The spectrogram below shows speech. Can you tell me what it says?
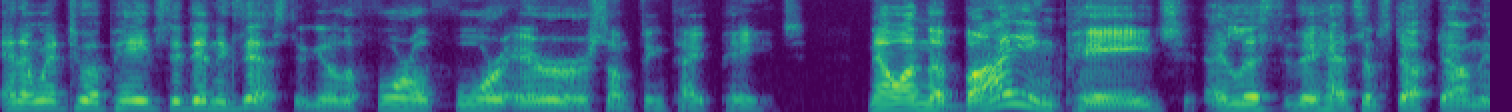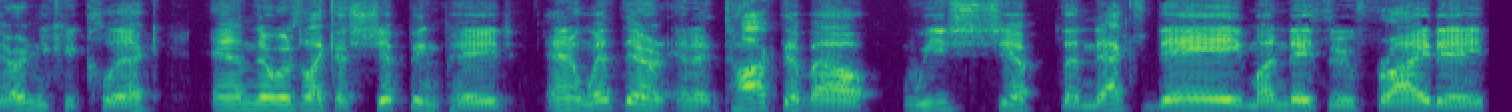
and it went to a page that didn't exist. You know, the 404 error or something type page. Now on the buying page, I listed they had some stuff down there, and you could click, and there was like a shipping page, and it went there and it talked about we ship the next day, Monday through Friday,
